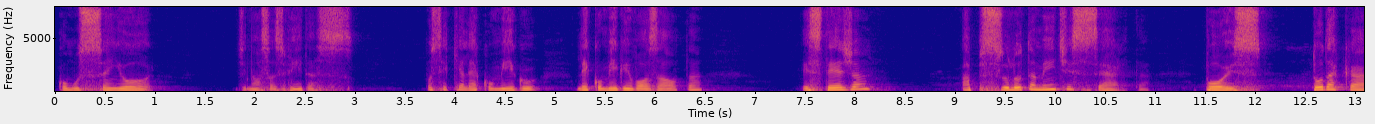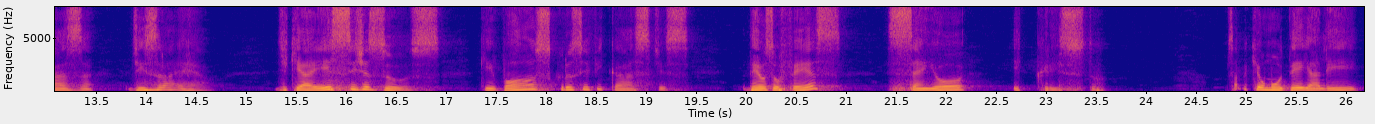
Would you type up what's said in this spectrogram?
como Senhor de nossas vidas. Você quer ler comigo, ler comigo em voz alta? esteja absolutamente certa, pois toda a casa de Israel, de que a esse Jesus que vós crucificastes, Deus o fez Senhor e Cristo. Sabe que eu mudei ali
